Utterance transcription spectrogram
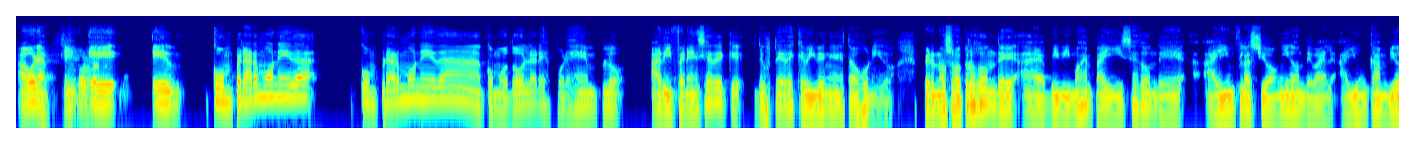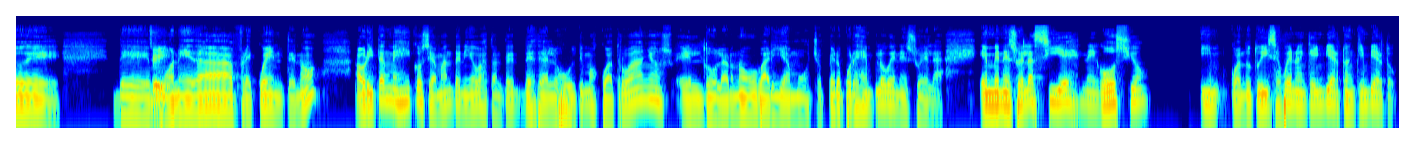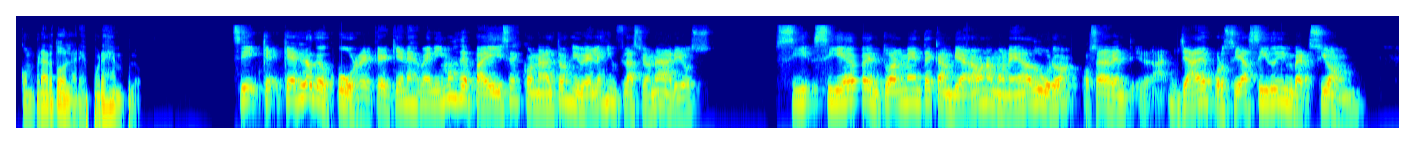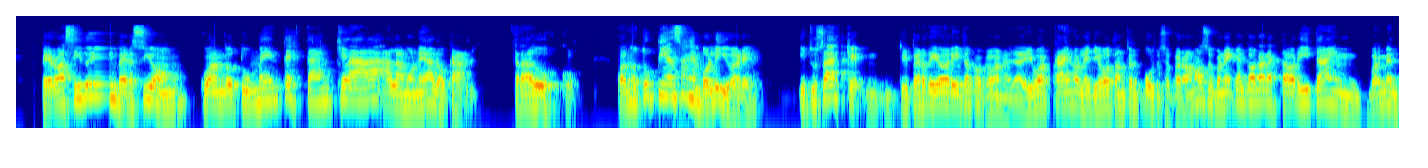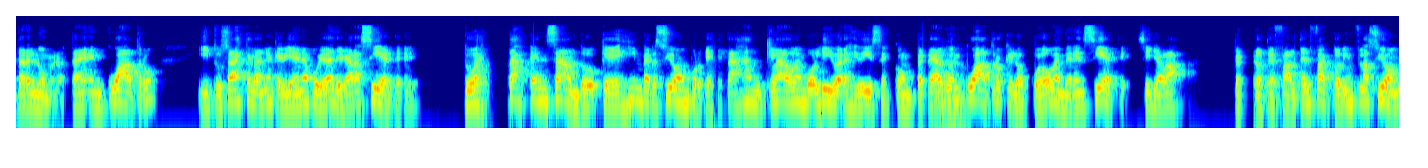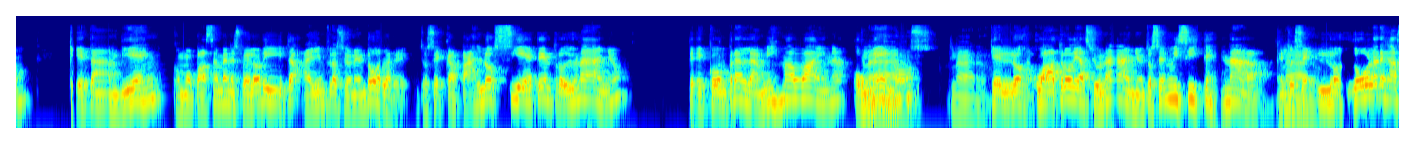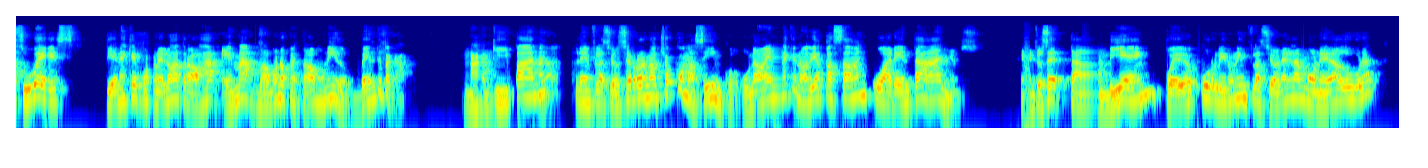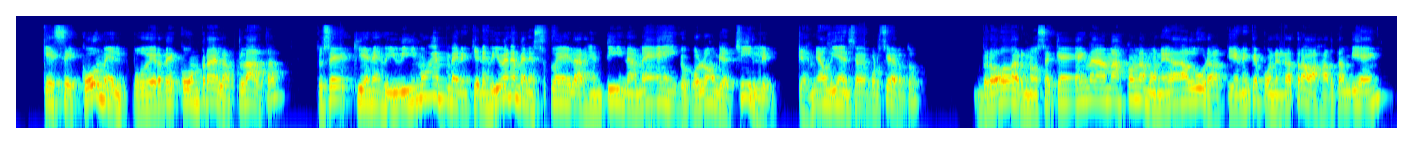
Ahora, eh, eh, comprar moneda, comprar moneda como dólares, por ejemplo, a diferencia de, que, de ustedes que viven en Estados Unidos, pero nosotros donde eh, vivimos en países donde hay inflación y donde hay un cambio de, moneda frecuente, ¿no? Ahorita en México se ha mantenido bastante desde los últimos cuatro años, el dólar no varía mucho, pero por ejemplo Venezuela, en Venezuela sí es negocio y cuando tú dices, bueno, ¿en qué invierto? ¿En qué invierto? Comprar dólares, por ejemplo. Sí, ¿qué, qué es lo que ocurre? Que quienes venimos de países con altos niveles inflacionarios, si, si eventualmente cambiara una moneda duro, o sea, ya de por sí ha sido inversión, pero ha sido inversión cuando tu mente está anclada a la moneda local. Traduzco. Cuando tú piensas en bolívares, y tú sabes que estoy perdido ahorita porque, bueno, ya vivo acá y no le llevo tanto el pulso, pero vamos a suponer que el dólar está ahorita en, voy a inventar el número, está en 4 y tú sabes que el año que viene pudiera llegar a 7 tú estás pensando que es inversión porque estás anclado en bolívares y dices, compré algo en cuatro que lo puedo vender en siete, si ya va. Pero te falta el factor inflación, que también, como pasa en Venezuela ahorita, hay inflación en dólares. Entonces, capaz los siete dentro de un año te compran la misma vaina o menos claro. que los cuatro de hace un año. Entonces, no hiciste nada. Entonces, los dólares a su vez tienes que ponerlos a trabajar. Es más, vámonos para Estados Unidos, vente para acá. Aquí, pana, la inflación cerró en 8,5, una vaina que no había pasado en 40 años. Entonces, también puede ocurrir una inflación en la moneda dura que se come el poder de compra de la plata. Entonces, quienes, vivimos en, quienes viven en Venezuela, Argentina, México, Colombia, Chile, que es mi audiencia, por cierto, brother, no se queden nada más con la moneda dura, tienen que poner a trabajar también.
